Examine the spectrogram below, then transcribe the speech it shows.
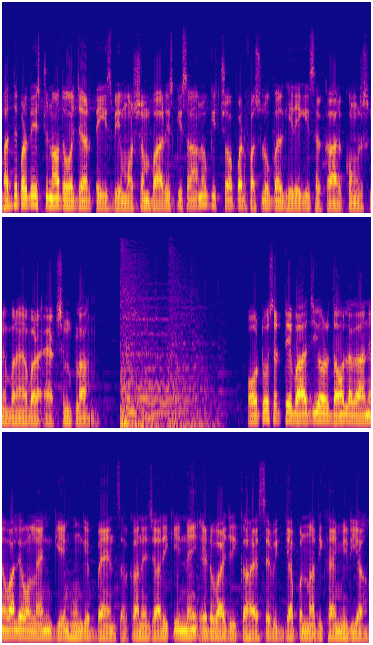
मध्य प्रदेश चुनाव 2023 बेमौसम, बारिश, किसानों की चौपट फ़सलों पर घिरेगी सरकार, कांग्रेस ने बनाया बड़ा एक्शन प्लान। ऑटो सट्टेबाजी और दांव लगाने वाले ऑनलाइन गेम होंगे बैन, सरकार ने जारी की नई एडवाइजरी, कहा ऐसे विज्ञापन न दिखाए मीडिया।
